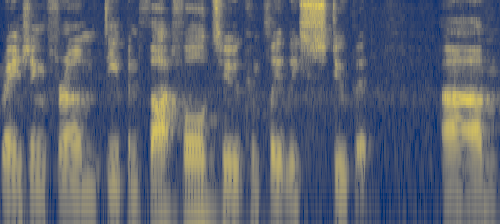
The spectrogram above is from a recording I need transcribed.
ranging from deep and thoughtful to completely stupid. Um,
